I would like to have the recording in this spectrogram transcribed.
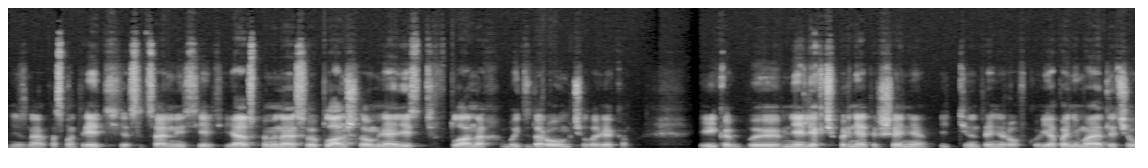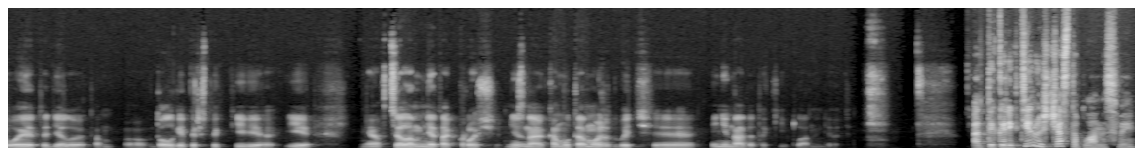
не знаю, посмотреть социальные сети. Я вспоминаю свой план, что у меня есть в планах быть здоровым человеком. И как бы мне легче принять решение идти на тренировку. Я понимаю, для чего я это делаю там, в долгой перспективе. И Э, в целом мне так проще. Не знаю, кому-то, может быть, э, и не надо такие планы делать. А ты корректируешь часто планы свои?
